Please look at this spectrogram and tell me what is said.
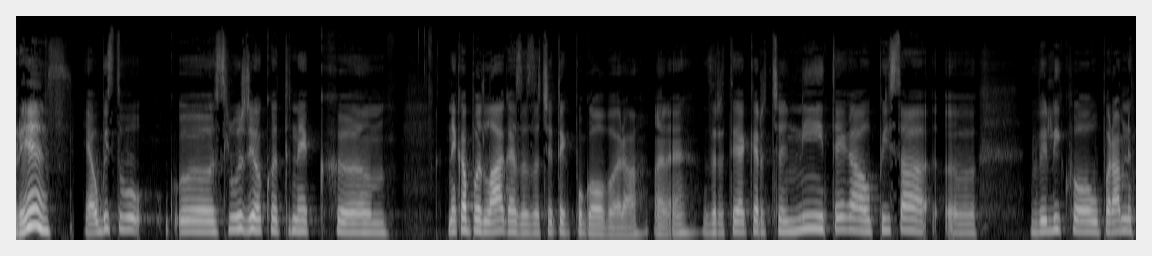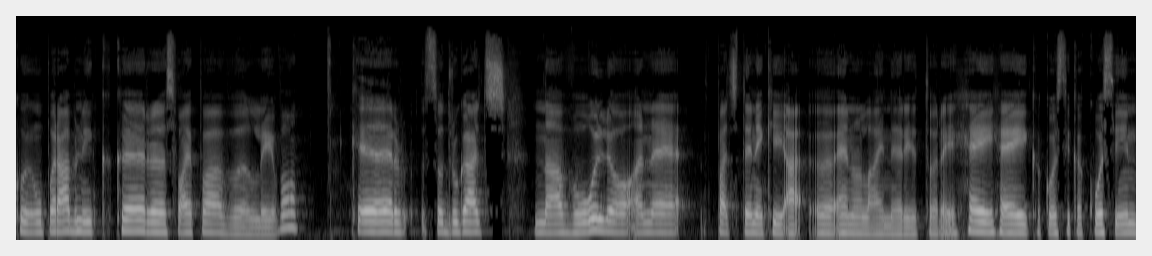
Res? Ja, v bistvu uh, služijo kot nek. Um, neka podlaga za začetek pogovora. Zaradi tega, ker če ni tega opisa, uh, veliko uporabnikov in uporabnik, ker svoje pa v levo, ker so drugače na voljo, a ne pač te neki uh, enolinerji, torej, hej, hej, kako si, kako si. In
